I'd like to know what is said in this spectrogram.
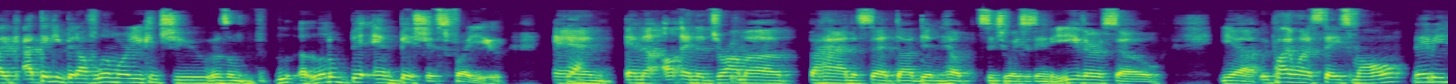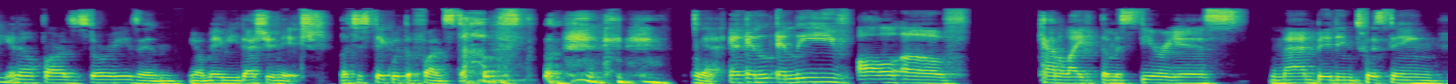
Like I think you bit off a little more you can chew. It was a, a little bit ambitious for you, and yeah. and the and the drama behind the set uh, didn't help situations any either. So yeah, we probably want to stay small, maybe you know, far as the stories, and you know, maybe that's your niche. Let's just stick with the fun stuff. yeah, and, and and leave all of kind of like the mysterious man bending, twisting,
